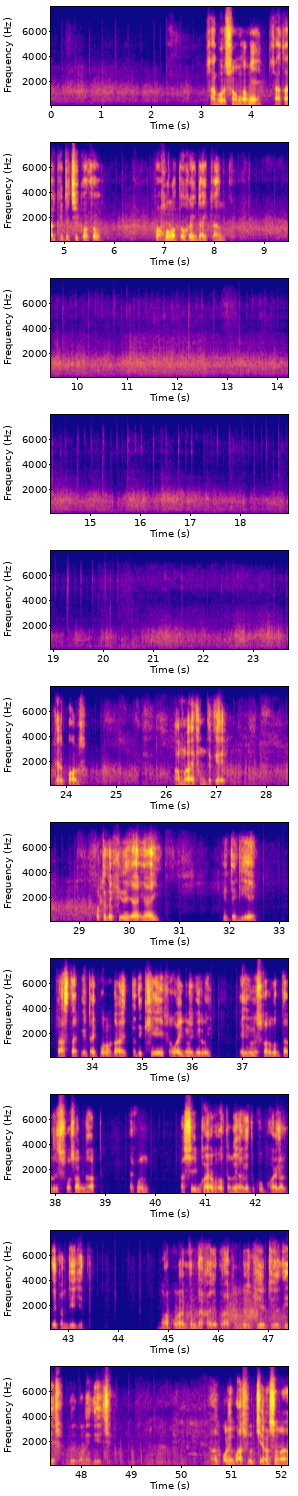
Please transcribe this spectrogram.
সাগর সঙ্গমে সাঁতার কেটেছি কত? কখনো তো হই নাই ক্লান্ত। এরপর আমরা এখান থেকে হোটেলে ফিরে যাই ফিরতে গিয়ে রাস্তায় পেটাই, পরোটা ইত্যাদি খেয়ে সবাই মিলে বেরোই। এই হলো স্বর্গদ্বারের শ্মশান ঘাট। এখন আর সেই ভয়াবহতা নেই, আগে তো খুব ভয় লাগতো এখান দিয়ে যেতে। মহাপুরা একদম দেখা যেত, এখন বেশ ঘিরে টিরে দিয়ে সুন্দর বানিয়ে দিয়েছে। তারপরে বাসুর চেনাশোনা।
